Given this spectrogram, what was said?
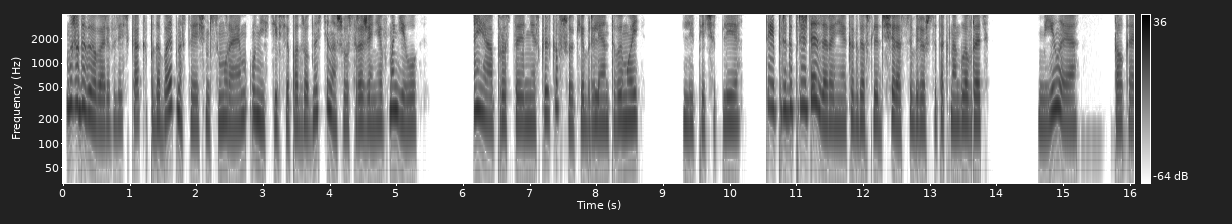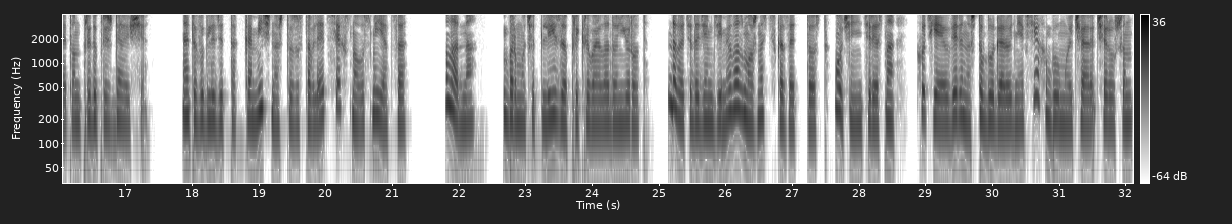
Мы же договаривались, как и подобает настоящим самураям, унести все подробности нашего сражения в могилу. Я просто несколько в шоке, бриллиантовый мой. Лепечет Лия. Ты предупреждай заранее, когда в следующий раз соберешься так нагло врать. «Милая», — толкает он предупреждающе, это выглядит так комично, что заставляет всех снова смеяться. «Ладно», — бормочет Лиза, прикрывая ладонью рот. «Давайте дадим Диме возможность сказать тост. Очень интересно. Хоть я и уверена, что благороднее всех был мой Чара Чарушин».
